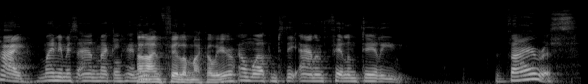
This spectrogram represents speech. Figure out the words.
Hi, my name is Anne McElhinney. And I'm Phelim McAleer. And welcome to the Anne and Phelim Daily Virus.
